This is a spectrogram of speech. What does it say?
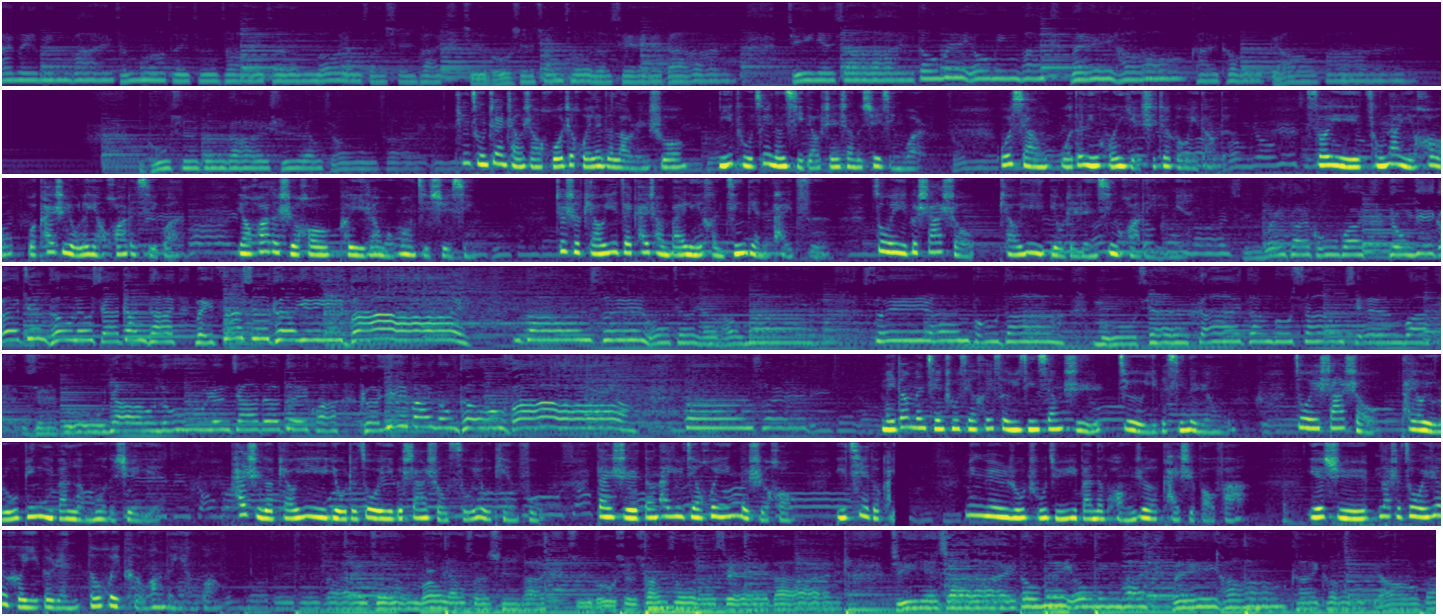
还没明白怎么最自在，怎么样算失败？是不是穿错了鞋带？几年下来都没有明白，没好开口表白。故事更改是两小无猜。听从战场上活着回来的老人说，泥土最能洗掉身上的血腥味儿。我想，我的灵魂也是这个味道的。所以从那以后，我开始有了养花的习惯。养花的时候可以让我忘记血腥，这是朴义在开场白里很经典的台词。作为一个杀手，朴义有着人性化的一面。行为太古怪，用一个镜头留下感慨，每次是可以白，伴随我这样好吗？虽然不大，目前还谈不上牵挂，也不要路人甲的对话，可以摆弄头发。每当门前出现黑色郁金香时，就有一个新的任务。作为杀手，他要有如冰一般冷漠的血液。开始的朴义有着作为一个杀手所有天赋，但是当他遇见慧英的时候，一切都开。运如雏菊一般的狂热开始爆发，也许那是作为任何一个人都会渴望的阳光。怎么样算失败？是不是穿错了鞋带？几年下来都没有明白，没好开口表白。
